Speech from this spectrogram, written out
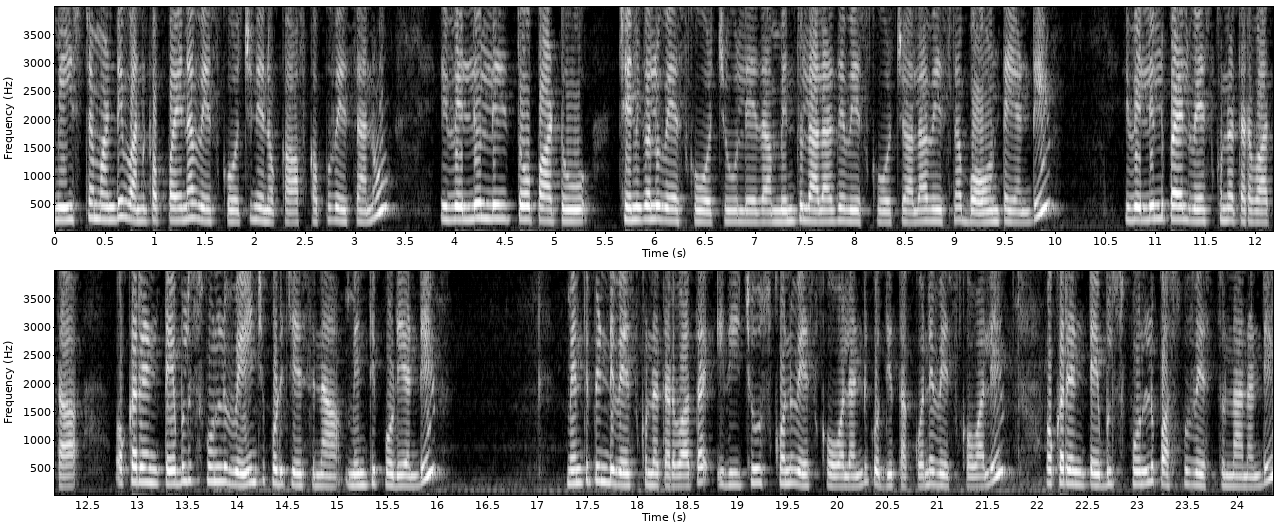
మీ ఇష్టం అండి వన్ కప్ అయినా వేసుకోవచ్చు. నేను ఒక హాఫ్ కప్పు వేసాను. ఈ వెల్లుల్లితో పాటు శనగలు వేసుకోవచ్చు లేదా మెంతులు అలాగే వేసుకోవచ్చు. అలా వేసినా బాగుంటాయండి. ఈ వెల్లుల్లిపాయలు వేసుకున్న తర్వాత ఒక రెండు టేబుల్ స్పూన్లు వేయించి పొడి చేసిన మెంతి పొడి అండి. మెంతిపిండి వేసుకున్న తర్వాత ఇది చూసుకొని వేసుకోవాలండి. కొద్దిగా తక్కువనే వేసుకోవాలి. ఒక రెండు టేబుల్ స్పూన్లు పసుపు వేస్తున్నానండి.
